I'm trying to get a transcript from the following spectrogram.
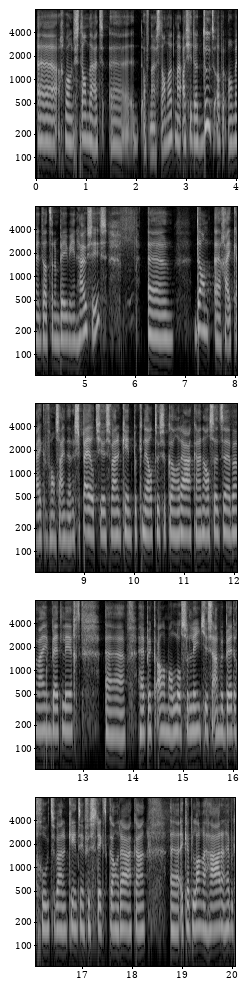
uh, gewoon standaard, uh, of nou standaard, maar als je dat doet op het moment dat er een baby in huis is. Dan uh, ga je kijken van zijn er spijltjes waar een kind bekneld tussen kan raken. En als het bij mij in bed ligt, heb ik allemaal losse lintjes aan mijn beddengoed waar een kind in verstrikt kan raken. Ik heb lange haren en heb ik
